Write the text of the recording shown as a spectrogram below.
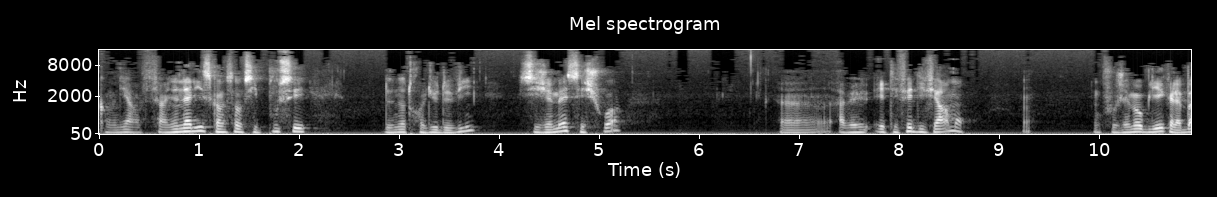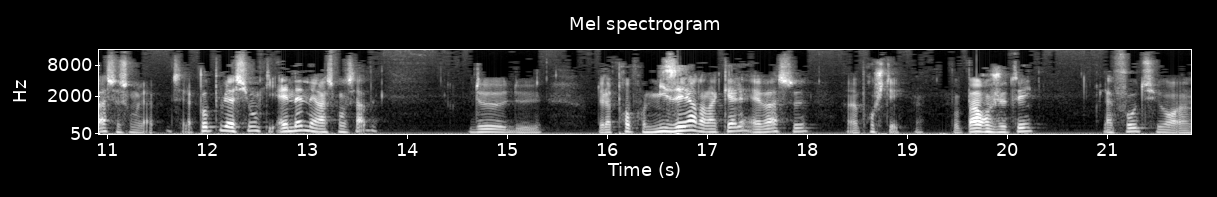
comment dire, faire une analyse comme ça aussi poussée de notre lieu de vie si jamais ces choix euh, avaient été faits différemment. Donc il faut jamais oublier qu'à la base, c'est la population qui elle-même est responsable de, de, de, la propre misère dans laquelle elle va se euh, projeter. Il ne faut pas rejeter la faute sur,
